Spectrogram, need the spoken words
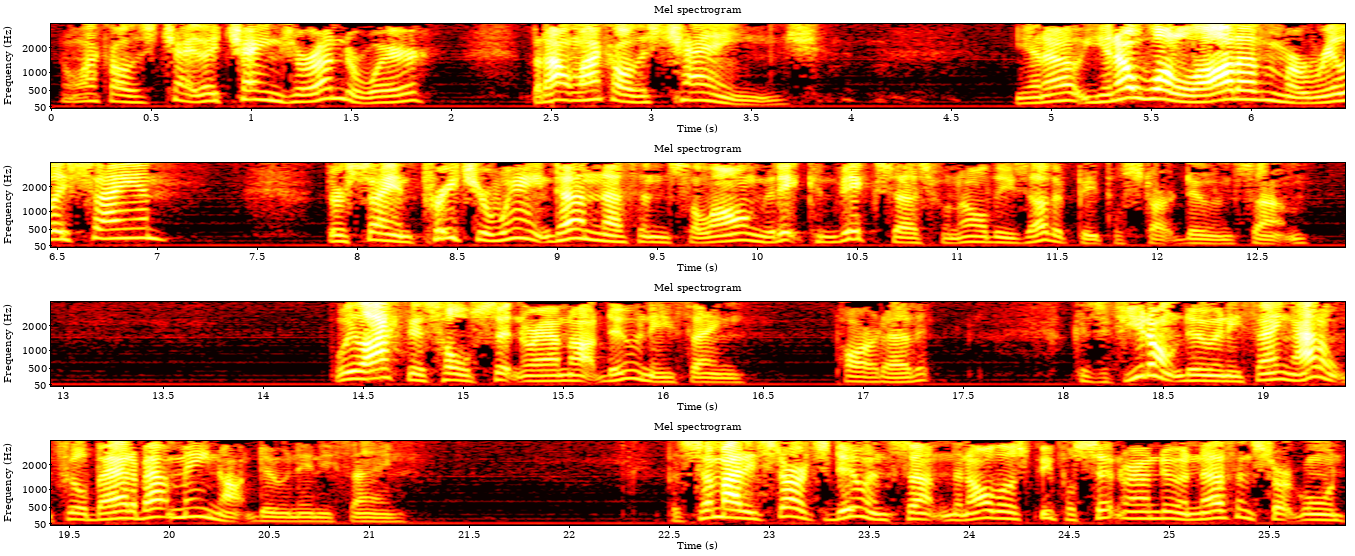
I don't like all this change. They change their underwear, but I don't like all this change. You know, you know what a lot of them are really saying? They're saying, "Preacher, we ain't done nothing so long that it convicts us when all these other people start doing something." We like this whole sitting around not doing anything part of it. Because if you don't do anything, I don't feel bad about me not doing anything. But somebody starts doing something, and all those people sitting around doing nothing start going,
